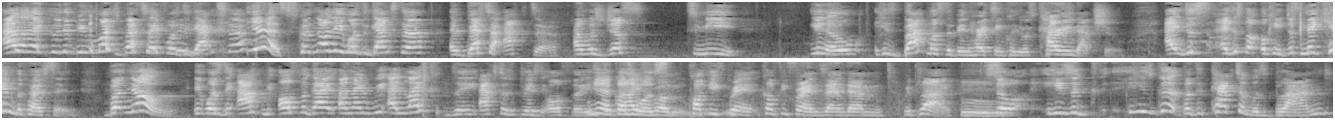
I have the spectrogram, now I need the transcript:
I was like, it would have been much better if it was the gangster. Yes. Because not only was the gangster a better actor, and was just, to me, you know, his back must have been hurting because he was carrying that show. I just, I just thought, okay, just make him the person. But no, it was the act, the author guy, and I, re- I like the actor who plays the author. It's Yeah, the 'cause he was- from Coffee Friend, Coffee Friends, and um, Reply. Hmm. So he's a, he's good, but the character was bland.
